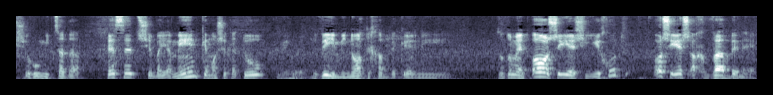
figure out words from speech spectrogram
שהוא מצד החסד שבימין כמו שכתוב וימינו תחבקני זאת אומרת או שיש ייחוד או שיש אחווה ביניהם.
